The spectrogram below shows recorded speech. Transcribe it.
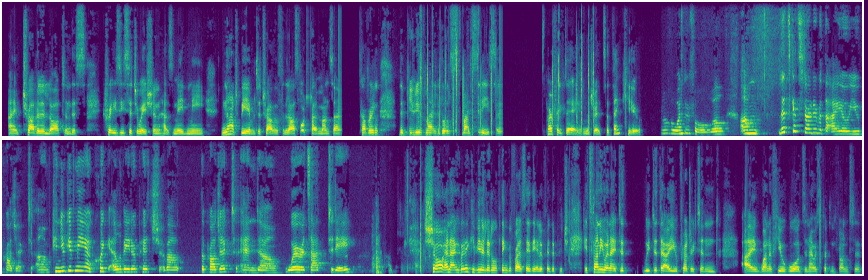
I travel a lot, and this crazy situation has made me not be able to travel for the last four to five months. I'm covering the beauty of my little my city. So perfect day in Madrid. So thank you. Oh, wonderful. Well, um, let's get started with the IOU project. Um, can you give me a quick elevator pitch about the project and uh, where it's at today? Sure, and I'm going to give you a little thing before I say the elevator pitch. It's funny when I did we did the IOU project and I won a few awards and I was put in front of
